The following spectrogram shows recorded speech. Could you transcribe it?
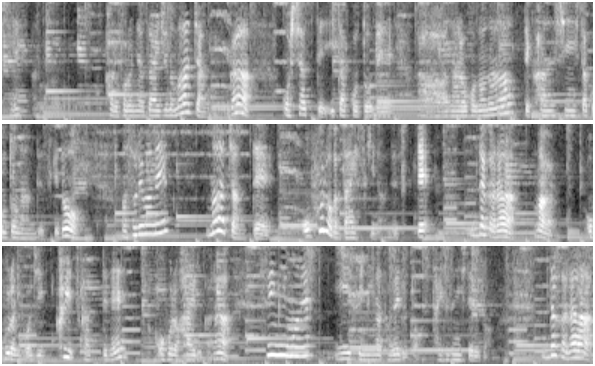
ねあのカリフォルニア在住のまーちゃんがおっしゃっていたことでああなるほどなって感心したことなんですけど、まあ、それはねまー、あ、ちゃんってお風呂が大好きなんですって。だからまあお風呂にこうじっくり使ってねお風呂入るから睡眠もねいい睡眠が取れると大切にしてるとだから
